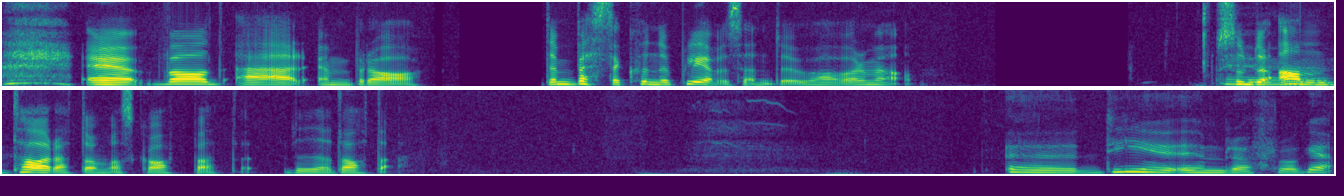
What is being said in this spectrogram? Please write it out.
Eh, vad är en bra, den bästa kundupplevelsen du har varit med om? Som du Eh. antar att de har skapat via data. Eh, Det är en bra fråga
